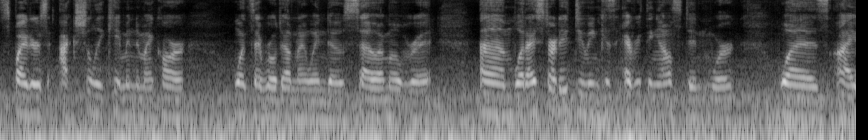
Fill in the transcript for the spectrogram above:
spiders actually came into my car once I rolled down my windows, so I'm over it. Um, what I started doing, because everything else didn't work, was I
